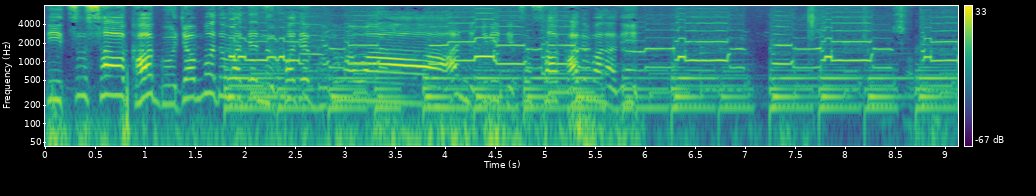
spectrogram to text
地主啥看国家么的嘛的路花的国的嘛哇？啊，你这个地主啥看的嘛那里？Thank.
